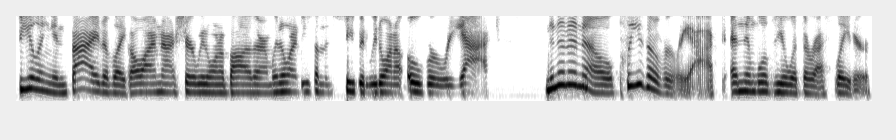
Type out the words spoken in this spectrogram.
feeling inside of like, oh, I'm not sure. We don't want to bother them. We don't want to do something stupid. We don't want to overreact. No, no, no, no. Please overreact. And then we'll deal with the rest later.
